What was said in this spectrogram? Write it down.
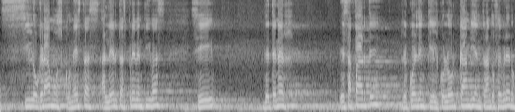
si logramos con estas alertas preventivas, si detener esa parte. Recuerden que el color cambia entrando febrero.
